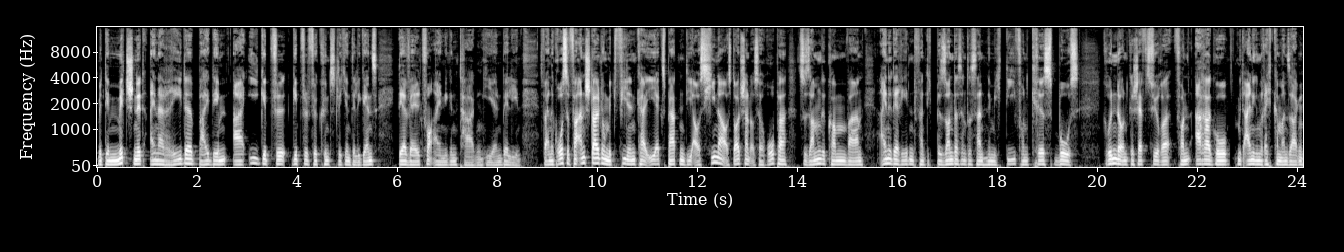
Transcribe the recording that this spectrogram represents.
mit dem Mitschnitt einer Rede bei dem AI-Gipfel, Gipfel für künstliche Intelligenz der Welt vor einigen Tagen hier in Berlin. Es war eine große Veranstaltung mit vielen KI-Experten, die aus China, aus Deutschland, aus Europa zusammengekommen waren. Eine der Reden fand ich besonders interessant, nämlich die von Chris Boos, Gründer und Geschäftsführer von Arago. Mit einigem Recht kann man sagen,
